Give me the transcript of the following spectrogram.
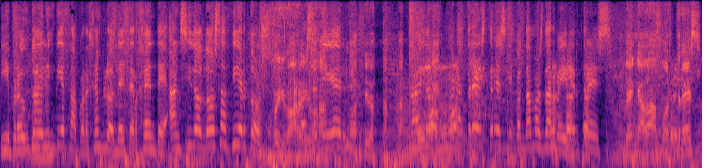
Y producto de limpieza, por ejemplo, detergente. Han sido dos aciertos. Va, José va, Miguel. No bueno, tres, tres, que contamos Darth Vader, tres. Venga, va, pues tres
